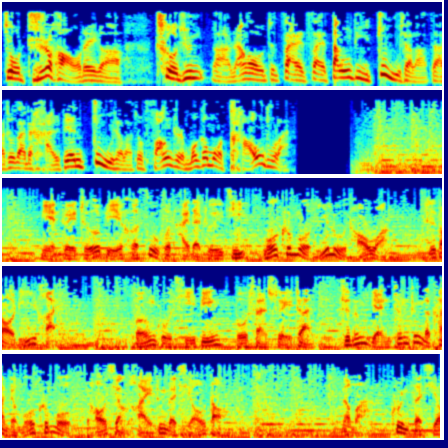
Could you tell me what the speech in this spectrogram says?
就只好这个。撤军啊，然后就在在当地住下了，对吧？就在这海边住下了，就防止摩科莫逃出来。面对哲别和速不台的追击，摩科莫一路逃亡，直到里海。蒙古骑兵不善水战，只能眼睁睁的看着摩科莫逃向海中的小岛。那么，困在小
